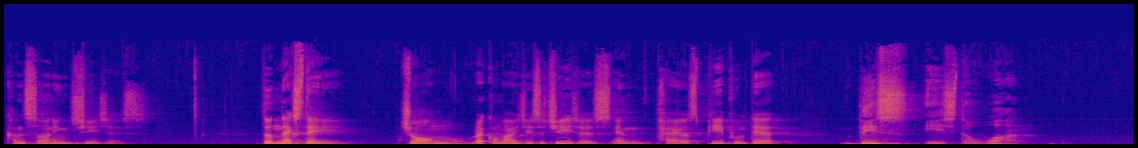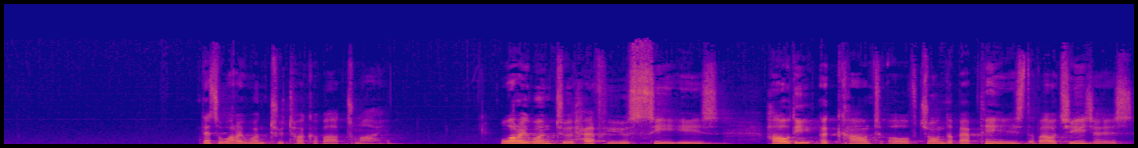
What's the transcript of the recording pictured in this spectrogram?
concerning Jesus. The next day, John recognizes Jesus and tells people that this is the one. That's what I want to talk about tonight. What I want to have you see is how the account of John the Baptist about Jesus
